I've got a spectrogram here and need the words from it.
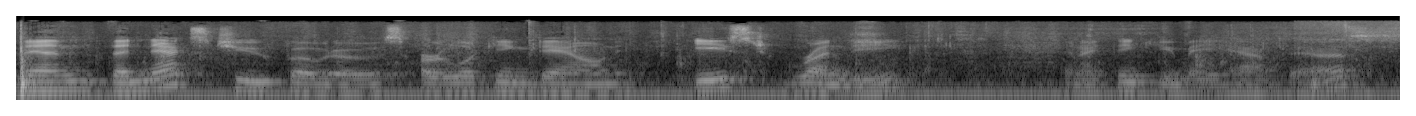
Then the next two photos are looking down East Grundy, and I think you may have this.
